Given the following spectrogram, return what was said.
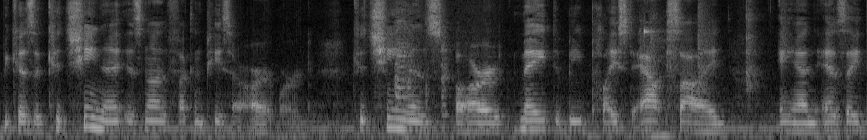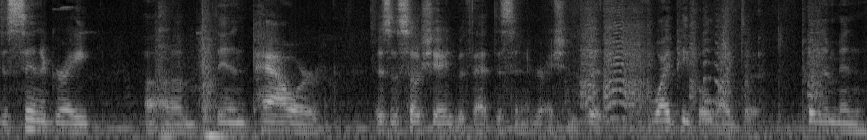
Because a kachina is not a fucking piece of artwork. Kachinas are made to be placed outside, and as they disintegrate, um, then power is associated with that disintegration. But white people like to put them in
